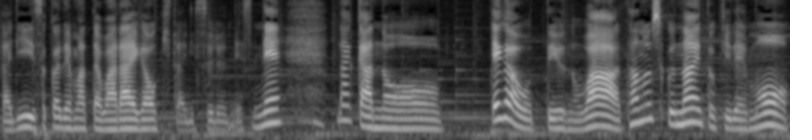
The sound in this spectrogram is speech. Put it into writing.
たりそこでまた笑いが起きたりするんですね。なんかあの笑顔っていうのは楽しくない時でも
